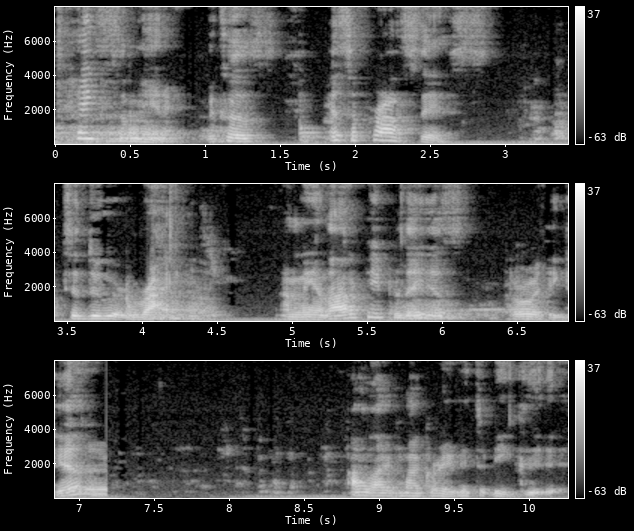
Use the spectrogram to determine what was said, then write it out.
takes a minute because it's a process to do it right. I mean, a lot of people, they just throw it together. I like my gravy to be good.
